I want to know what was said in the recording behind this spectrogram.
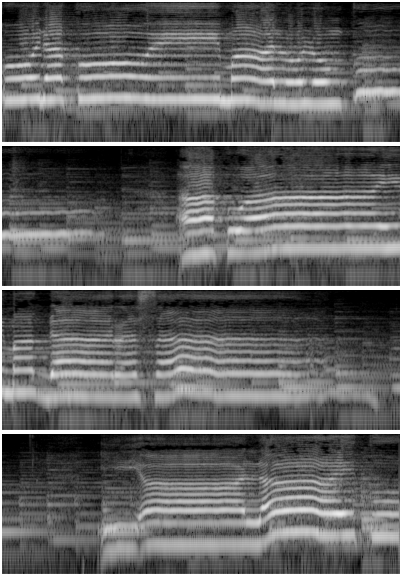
Kung ako'y malulungkot ako ay magdarasal. Ialay ko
